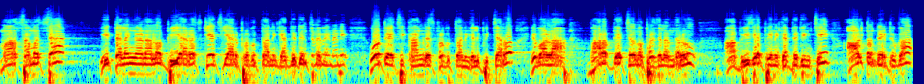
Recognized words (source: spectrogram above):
మా సమస్య ఈ తెలంగాణలో బీఆర్ఎస్ కేసీఆర్ ప్రభుత్వాన్ని గద్దెదించడమేనని ఓటేసి కాంగ్రెస్ ప్రభుత్వాన్ని గెలిపించారో ఇవాళ భారతదేశంలో ప్రజలందరూ ఆ బీజేపీని గద్దెదించి ఆల్టర్నేటివ్గా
